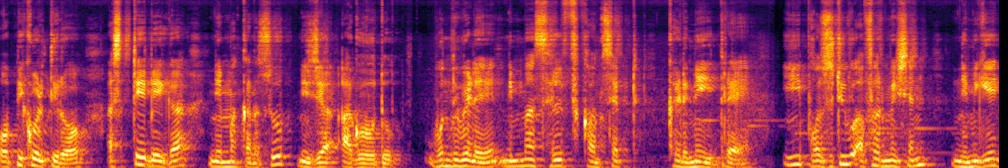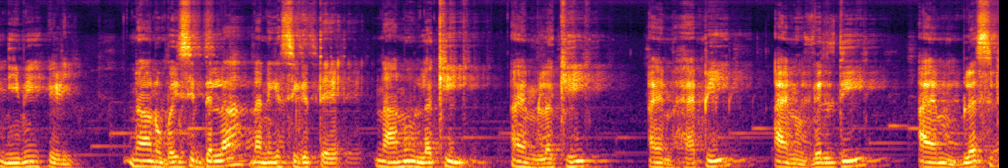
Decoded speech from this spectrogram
ಒಪ್ಪಿಕೊಳ್ತಿರೋ ಅಷ್ಟೇ ಬೇಗ ನಿಮ್ಮ ಕನಸು ನಿಜ ಆಗುವುದು. ಒಂದು ವೇಳೆ ನಿಮ್ಮ ಸೆಲ್ಫ್ ಕಾನ್ಸೆಪ್ಟ್ ಕಡಿಮೆ ಇದ್ದರೆ ಈ ಪಾಸಿಟಿವ್ ಅಫರ್ಮೇಷನ್ ನಿಮಗೆ ನೀವೇ ಹೇಳಿ ನಾನು ಬಯಸಿದ್ದೆಲ್ಲ ನನಗೆ ಸಿಗುತ್ತೆ ನಾನು lucky I am lucky I am happy I am wealthy I am blessed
